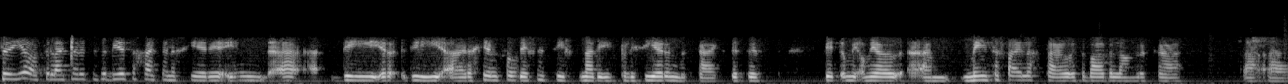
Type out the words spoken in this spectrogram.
So ja, so lyk like, dit is 'n besigheid in Nigerië en uh, die die uh, regering sal definitief na die polisieering moet kyk. Dit is dit om om jou um, mense veilig te hou is 'n baie belangrike uh, uh,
